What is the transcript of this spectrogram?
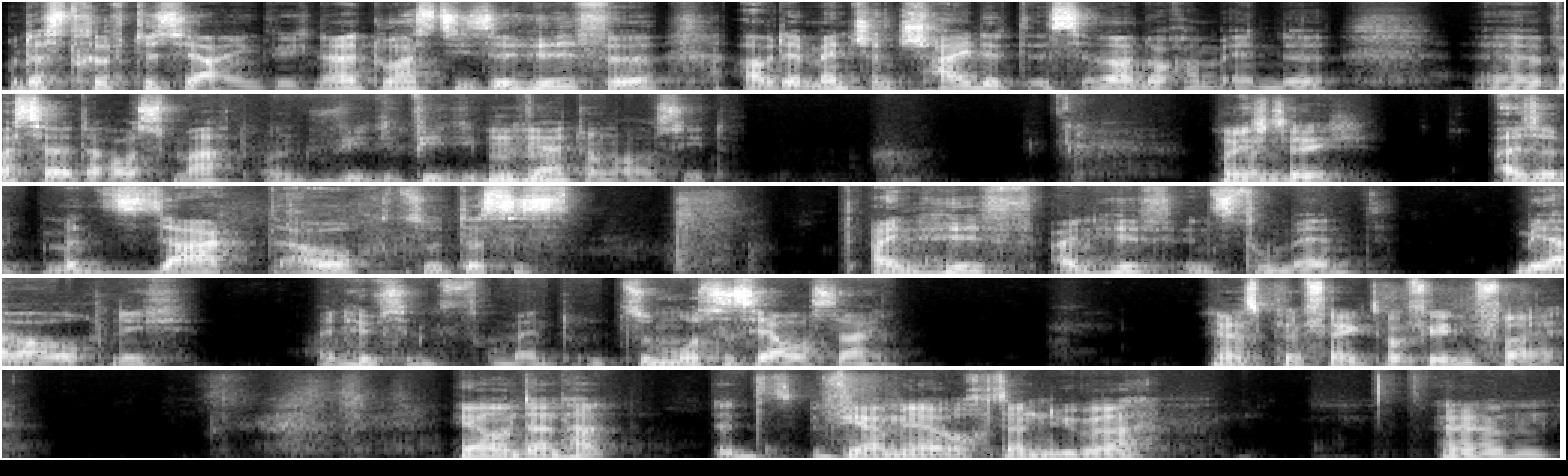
Und das trifft es ja eigentlich. Ne? Du hast diese Hilfe, aber der Mensch entscheidet es immer noch am Ende, äh, was er daraus macht und wie, wie die mhm. Bewertung aussieht. Richtig. Und also man sagt auch so, dass es ein Hilf, ein Hilfinstrument, mehr aber auch nicht. Ein Hilfsinstrument. Und so muss es ja auch sein. Ja, ist perfekt, auf jeden Fall. Ja, und dann hat, wir haben ja auch dann über ähm,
